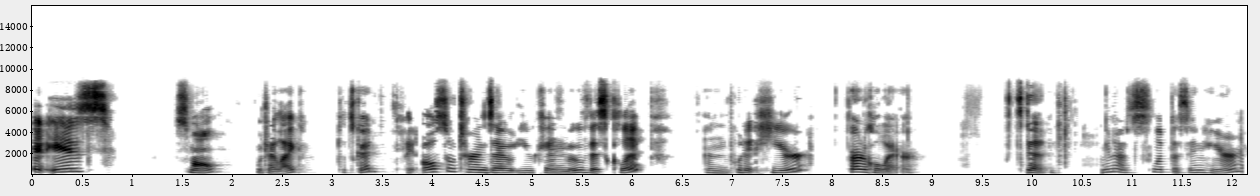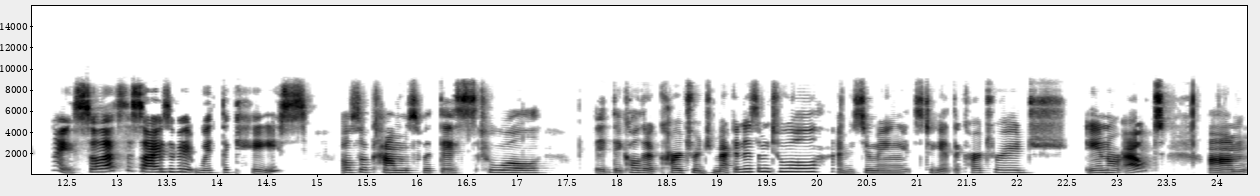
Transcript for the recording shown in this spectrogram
It is small, which I like. That's good. It also turns out you can move this clip and put it here. Vertical wear. It's good. I'm gonna slip this in here. Nice, so that's the size of it with the case. Also comes with this tool. It, they called it a cartridge mechanism tool. I'm assuming it's to get the cartridge in or out. Um,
